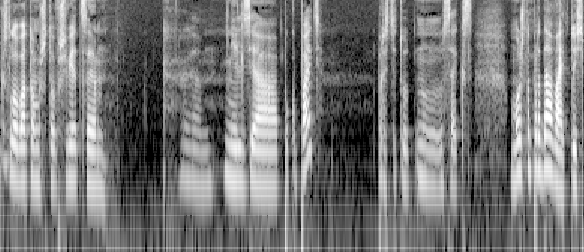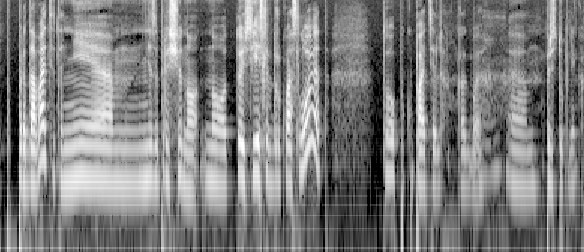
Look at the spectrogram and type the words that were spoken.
к слову о том, что в Швеции э, нельзя покупать проститут, ну, секс, можно продавать. То есть продавать это не, не запрещено. Но, то есть, если вдруг вас ловят, то покупатель, как бы, э, преступник,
